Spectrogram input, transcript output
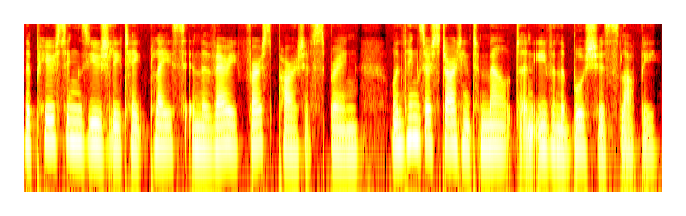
The piercings usually take place in the very first part of spring when things are starting to melt and even the bush is sloppy.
